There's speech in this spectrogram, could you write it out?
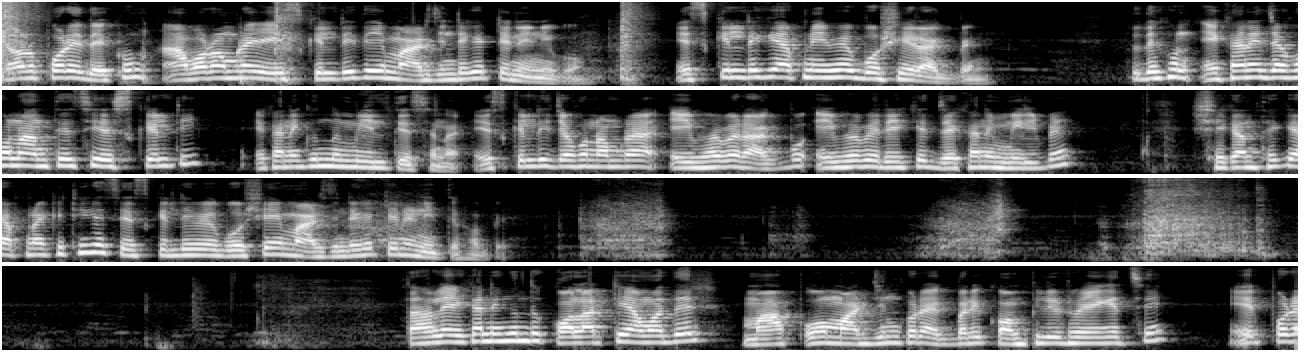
নেওয়ার পরে দেখুন, আবার আমরা এই স্কেলটিতে এই মার্জিনটাকে টেনে নিব। স্কেলটাকে আপনি এভাবে বসিয়ে রাখবেন। তো দেখুন, এখানে যখন আনতেছি স্কেলটি এখানে কিন্তু মিলতেছে না। স্কেলটি যখন আমরা এইভাবে রাখব, এইভাবে রেখে যেখানে মিলবে, সেখান থেকে আপনাকে ঠিক আছে স্কেলটি বসিয়ে এই মার্জিনটাকে টেনে নিতে হবে। তাহলে এখানে কিন্তু কলারটি আমাদের মাপ ও মার্জিন করে একবারই কমপ্লিট হয়ে গেছে। এরপরে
